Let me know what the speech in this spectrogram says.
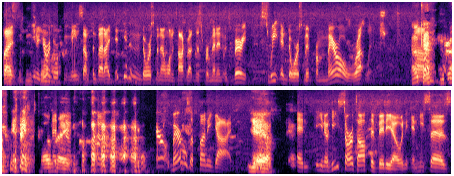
But you know, your endorsement means something. But I did get an endorsement I want to talk about just for a minute. It was a very sweet endorsement from Merle Rutledge. Okay. Um, All right. Merle, Merle's a funny guy. Yeah and you know he starts off the video and, and he says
